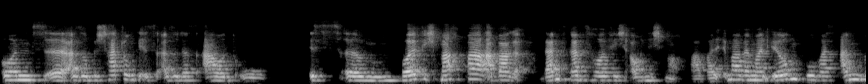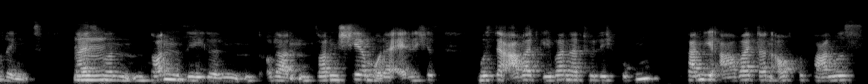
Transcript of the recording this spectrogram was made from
Und äh, also Beschattung ist also das A und O. Ist ähm, häufig machbar, aber ganz, ganz häufig auch nicht machbar. Weil immer, wenn man irgendwo was anbringt, sei es mhm. nur ein Sonnensegel oder ein Sonnenschirm oder ähnliches, muss der Arbeitgeber natürlich gucken, kann die Arbeit dann auch gefahrlos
